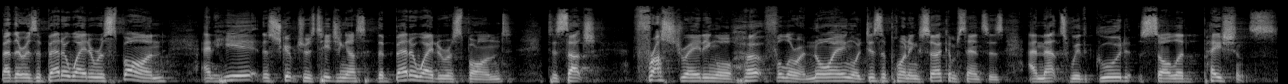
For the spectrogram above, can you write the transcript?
But there is a better way to respond, and here the scripture is teaching us the better way to respond to such frustrating or hurtful or annoying or disappointing circumstances, and that's with good, solid patience.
